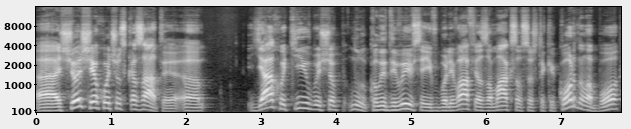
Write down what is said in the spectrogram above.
Е, що ще хочу сказати? Е, я хотів би, щоб, ну, коли дивився і вболівав я за Макса все ж таки Корнела, бо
